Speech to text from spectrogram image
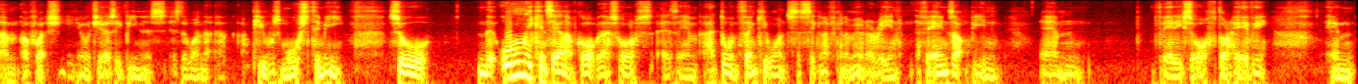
um, of which you know Jersey Bean is, is the one that appeals most to me. So the only concern I've got with this horse is um, I don't think he wants a significant amount of rain. If it ends up being um, very soft or heavy, um,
